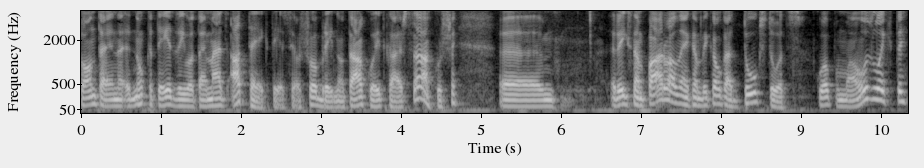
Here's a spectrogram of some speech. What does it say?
konteineri, nu, ka tie iedzīvotāji mēdz atteikties jau šobrīd no tā, ko it kā ir sākuši. Ehm, Rīgasnam pārvaldniekam bija kaut kādi tūkstots kopumā uzlikti.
